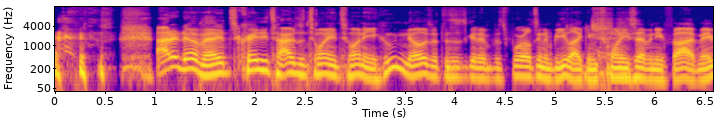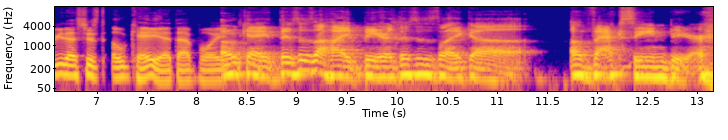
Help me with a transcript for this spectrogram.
I don't know, man. It's crazy times in 2020. Who knows what this is gonna this world's gonna be like in 2075? Maybe that's just okay at that point. Okay, this is a hype beer. This is like a a vaccine beer,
